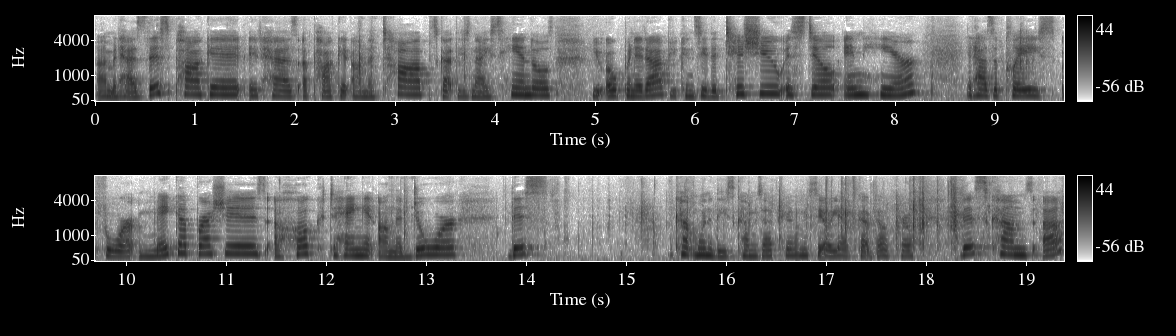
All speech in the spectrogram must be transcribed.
Um, it has this pocket. It has a pocket on the top. It's got these nice handles. You open it up. You can see the tissue is still in here. It has a place for makeup brushes, a hook to hang it on the door. This, one of these comes up here. Let me see. Oh yeah, it's got Velcro. This comes up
